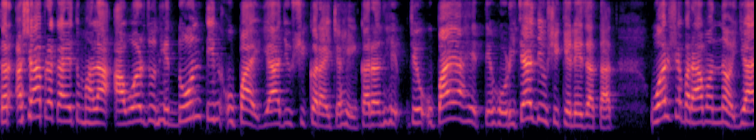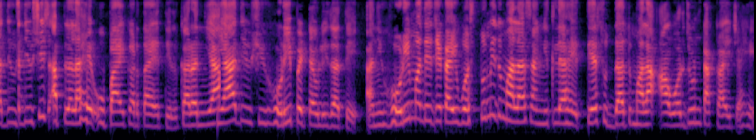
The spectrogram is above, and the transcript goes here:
तर अशा प्रकारे तुम्हाला आवर्जून हे दोन तीन उपाय या दिवशी करायचे आहे. कारण हे जे उपाय आहेत ते होळीच्याच दिवशी केले जातात. वर्षभरामधनं या दिवशी दिवशीच आपल्याला हे उपाय करता येतील. कारण या या दिवशी होळी पेटवली जाते. आणि होळीमध्ये जे काही वस्तू मी तुम्हाला सांगितले आहेत ते सुद्धा तुम्हाला आवर्जून टाकायचे आहे.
